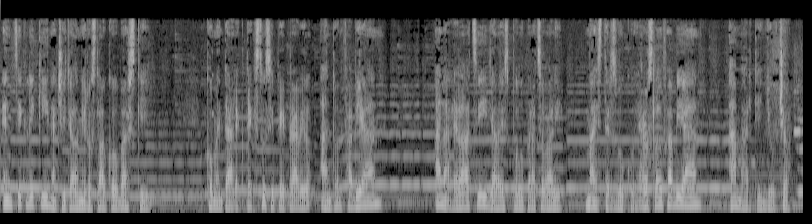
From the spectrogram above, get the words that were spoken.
encykliky načítal Miroslav Kolbašský. Komentáre k textu si pripravil Anton Fabián a na relácii ďalej spolupracovali majster zvuku Jaroslav Fabián a Martin Ďurčo.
